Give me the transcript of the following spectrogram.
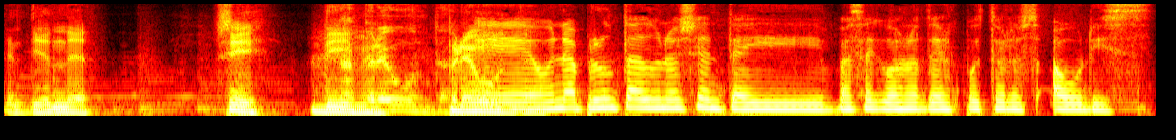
¿entiendes? Sí, Dime, pregunta. pregunta. Eh, una pregunta de un oyente y pasa que vos no tenés puesto los auris.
